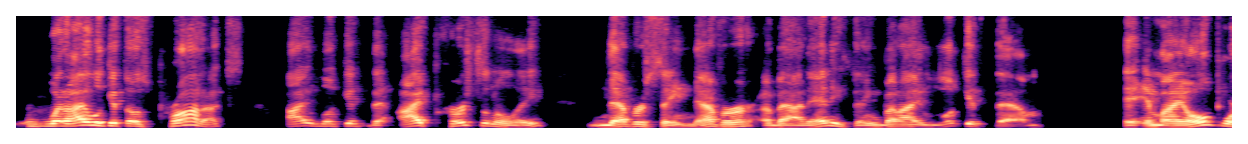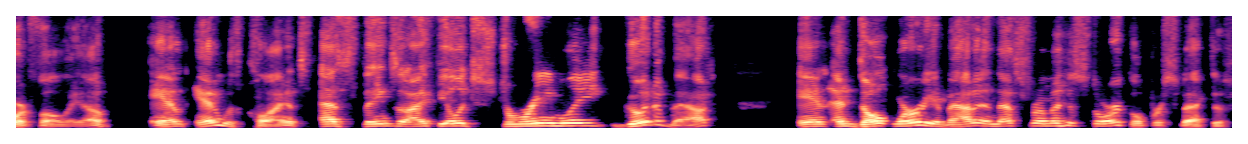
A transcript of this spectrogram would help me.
when I look at those products, I look at that. I personally never say never about anything, but I look at them in my own portfolio and and with clients as things that I feel extremely good about and and don't worry about it. And that's from a historical perspective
